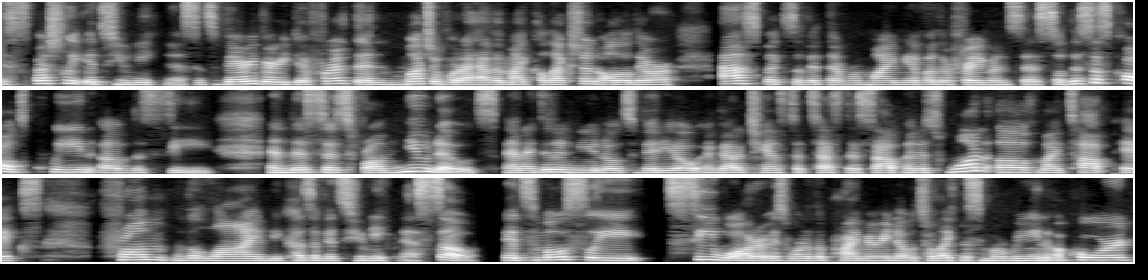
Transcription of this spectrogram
especially its uniqueness. It's very, very different than much of what I have in my collection, although there are aspects of it that remind me of other fragrances. So this is called Queen of the Sea, and this is from New Notes. And I did a New Notes video and got a chance to test this out. And it's one of my top picks from the line because of its uniqueness. So it's mostly seawater is one of the primary notes or like this marine accord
